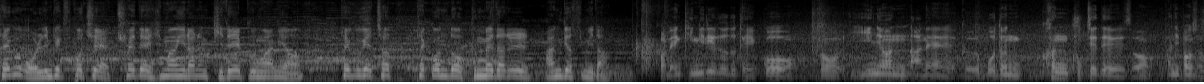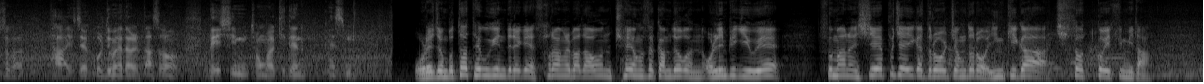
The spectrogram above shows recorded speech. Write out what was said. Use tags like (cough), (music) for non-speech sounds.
태국 올림픽 스포츠의 최대 희망이라는 기대에 부응하며 태국의 첫 태권도 금메달을 안겼습니다. 뭐 랭킹 1위로도 돼 있고 또 2년 안에 그 모든 큰 국제 대회에서 판이방 선수가 다 이제 골드 메달을 따서 내심 정말 기대했습니다. 오래전부터 태국인들에게 사랑을 받아온 최영석 감독은 올림픽 이후에 수많은 CFJ가 들어올 정도로 인기가 치솟고 있습니다.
